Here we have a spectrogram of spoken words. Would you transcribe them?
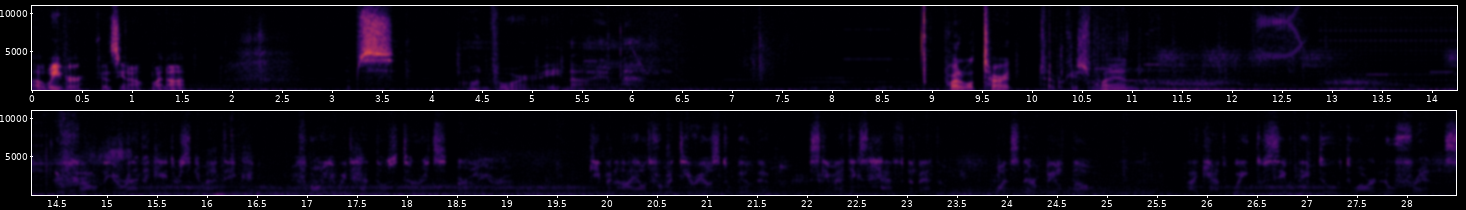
a Weaver, because, you know, why not? Oops. 1489. Portable turret. Fabrication plan. You found the Eradicator schematic. If only we'd had those turrets earlier. Keep an eye out for materials to build them. Schematics half the battle. Once they're built, though, I can't wait to see what they do to our new friends.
